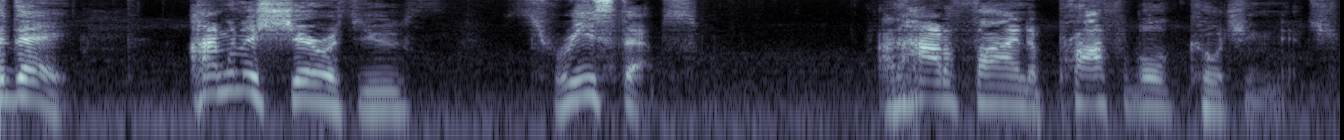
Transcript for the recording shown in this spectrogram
Today, I'm going to share with you three steps on how to find a profitable coaching niche.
